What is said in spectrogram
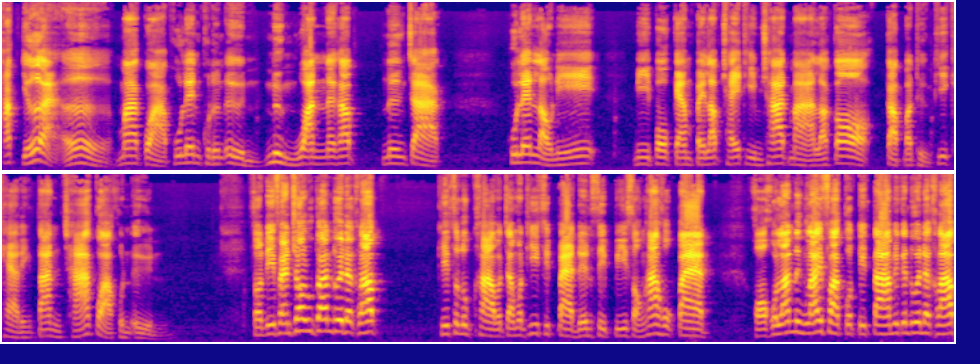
พักเยอะอะเออ มากกว่าผู้เล่นคนอื่นๆ 1 วันนะครับ เนื่องจากผู้เล่นเหล่านี้มีโปรแกรมไปรับใช้ทีมชาติมา แล้วก็กลับมาถึงที่แคริงตันช้ากว่าคนอื่น สวัสดีแฟนช่องทุกท่านด้วยนะครับคลิปสรุปข่าวประจำวันที่ 18 เดือน 10 ปี 2568 ขอคนละหนึ่งไลค์ฝากกดติดตามให้กันด้วยนะครับ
